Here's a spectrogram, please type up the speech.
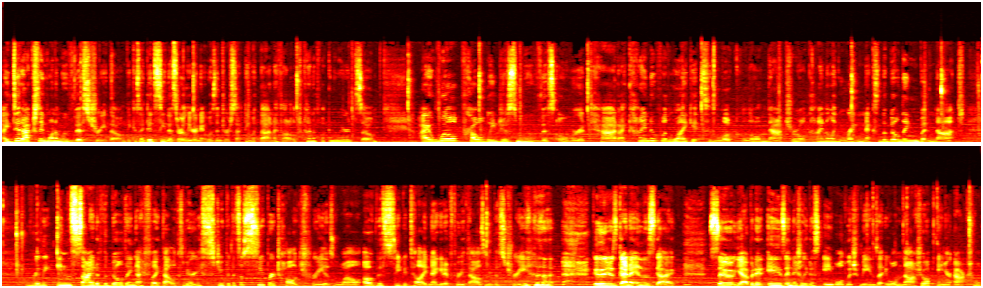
I did actually want to move this tree though because I did see this earlier and it was intersecting with that and I thought it looked kind of fucking weird. So I will probably just move this over a tad. I kind of would like it to look a little natural, kind of like right next to the building, but not really inside of the building. I feel like that looks very stupid. That's a super tall tree as well. Oh, this, you could tell I negative 3,000 this tree, because it's just kind of in the sky. So yeah, but it is initially disabled, which means that it will not show up in your actual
